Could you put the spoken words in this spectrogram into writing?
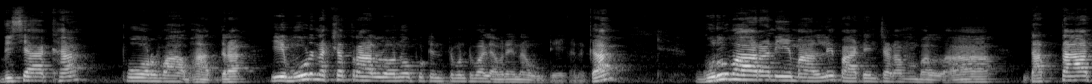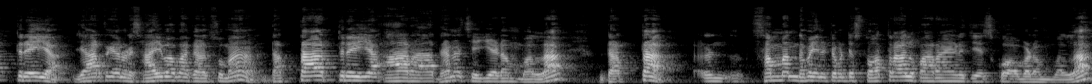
విశాఖ పూర్వాభాద్ర ఈ మూడు నక్షత్రాల్లోనూ పుట్టినటువంటి వాళ్ళు ఎవరైనా ఉంటే కనుక గురువార నియమాల్ని పాటించడం వల్ల దత్తాత్రేయ జాగ్రత్తగా సాయిబాబా కాదు సుమా దత్తాత్రేయ ఆరాధన చెయ్యడం వల్ల దత్త సంబంధమైనటువంటి స్తోత్రాలు పారాయణ చేసుకోవడం వల్ల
